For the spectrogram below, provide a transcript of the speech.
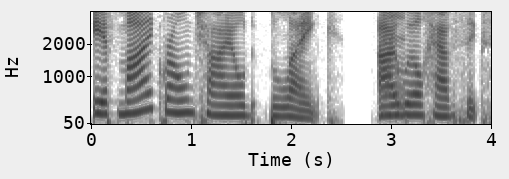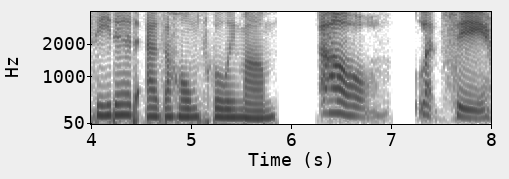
If my grown child blank, mm. I will have succeeded as a homeschooling mom. Oh, let's see.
